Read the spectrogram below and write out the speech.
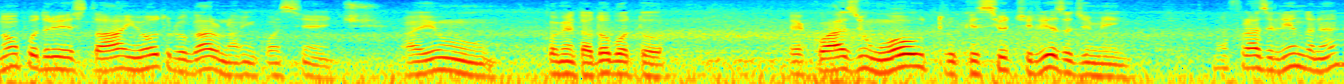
Não poderia estar em outro lugar o inconsciente. Aí um comentador botou: é quase um outro que se utiliza de mim. Uma frase linda, né?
